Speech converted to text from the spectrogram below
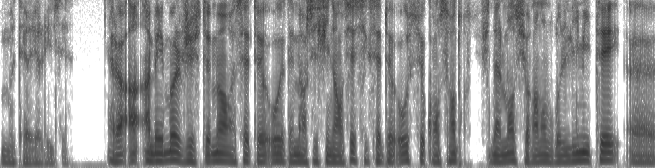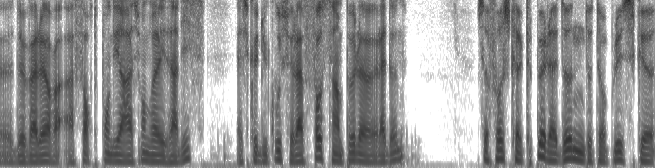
matérialisées. Alors, un, un, bémol justement à cette hausse des marchés financiers, c'est que cette hausse se concentre finalement sur un nombre limité de valeurs à forte pondération dans les indices. Est-ce que du coup cela fausse un peu la, donne? Ça fausse quelque peu la donne, d'autant plus que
